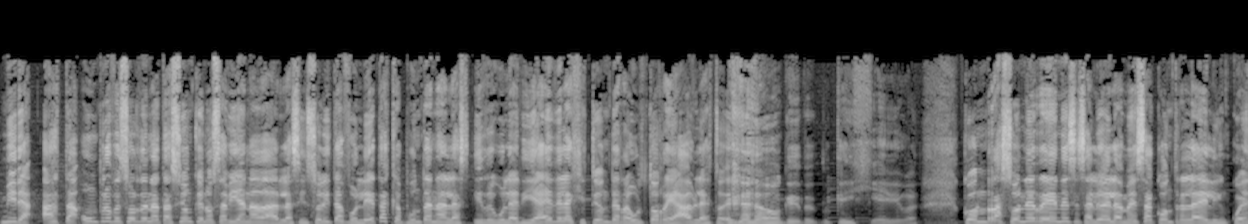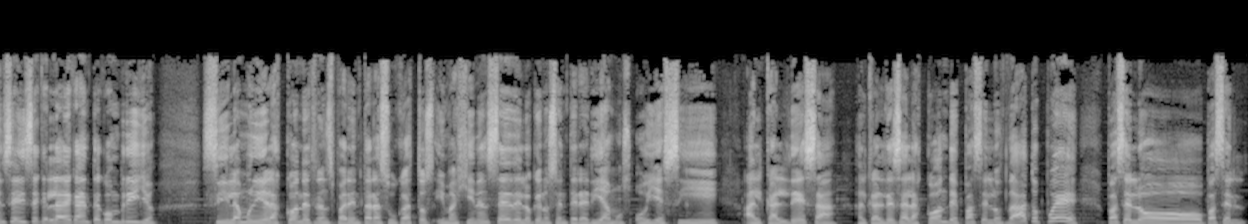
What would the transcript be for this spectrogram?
Mira, hasta un profesor de natación que no sabía nadar, las insólitas boletas que apuntan a las irregularidades de la gestión de Raúl Torrehabla. Esto, oh, qué. Con razón RN se salió de la mesa contra la delincuencia, dice que la decadente con brillo. Si la Muni de las Condes transparentara sus gastos, imagínense de lo que nos enteraríamos. Oye, sí, alcaldesa, alcaldesa de las Condes, pasen los datos, pues, pasen, los, pasen,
